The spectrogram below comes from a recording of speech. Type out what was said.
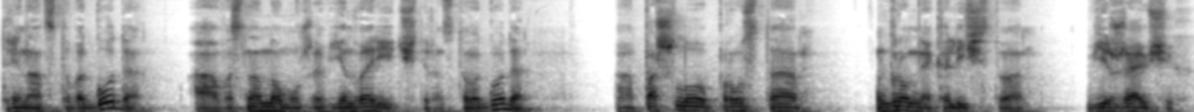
2013 года, а в основном уже в январе 2014 года – а, пошло просто огромное количество въезжающих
